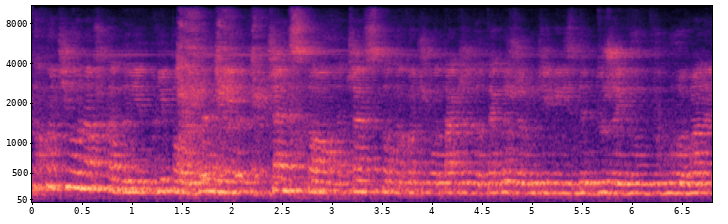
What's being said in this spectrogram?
dochodziło na przykład do nie- nieporozumień, często, często dochodziło także do tego, że ludzie mieli zbyt duże i wy- wygórowane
